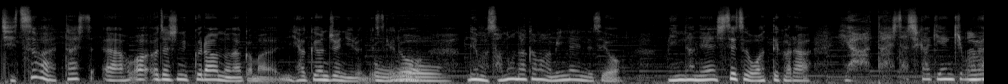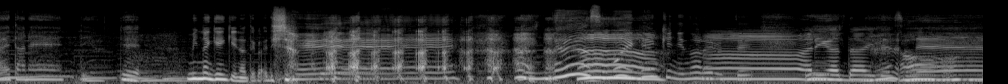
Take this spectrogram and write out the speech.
実は私あわ私にクラウンの仲間140人いるんですけどでもその仲間がみんないるんですよ。みんなね施設終わってから「いや私たちが元気もらえたね」って言って、みんな元気になって帰ってきちゃう。ね すごい元気になれるって。ありがたいですね。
